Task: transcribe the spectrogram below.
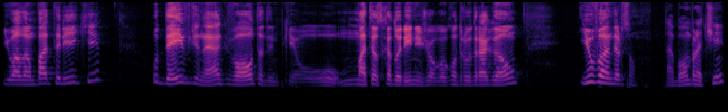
e o Alan Patrick, o David, né, que volta, porque o Matheus Cadorini jogou contra o Dragão, e o Wanderson. Tá bom para ti?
